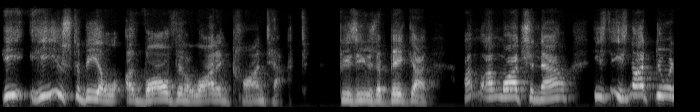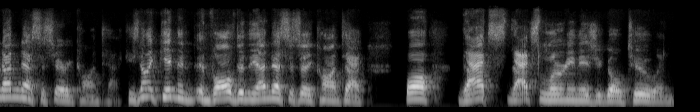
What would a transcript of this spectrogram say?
he he used to be a, involved in a lot in contact because he was a big guy. I'm, I'm watching now. He's he's not doing unnecessary contact. He's not getting involved in the unnecessary contact. Well, that's that's learning as you go too. And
